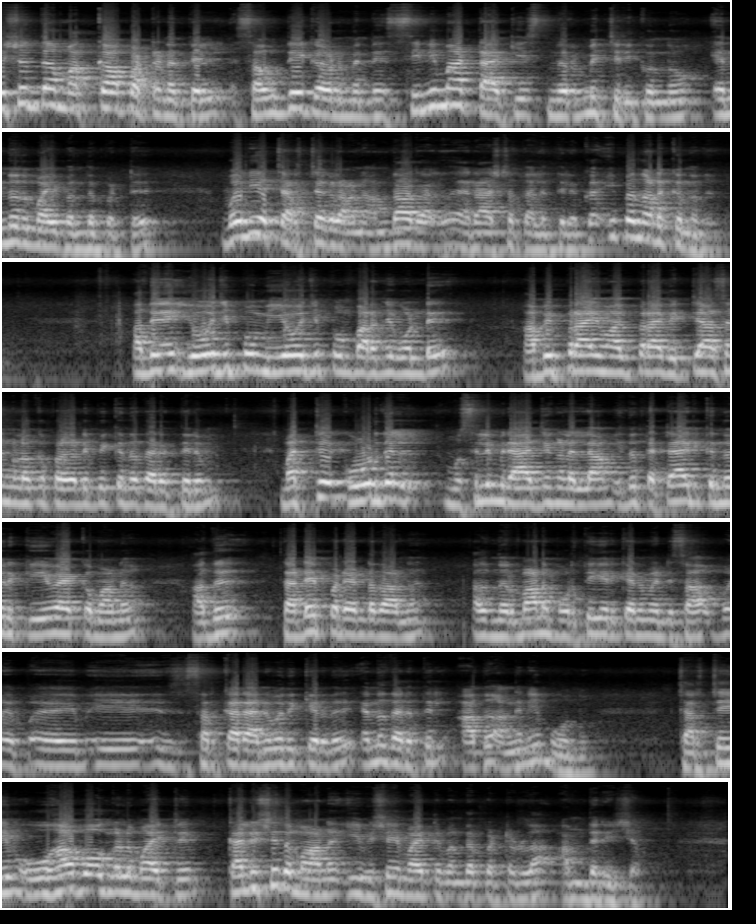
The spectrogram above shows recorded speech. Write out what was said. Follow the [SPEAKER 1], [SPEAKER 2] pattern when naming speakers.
[SPEAKER 1] വിശുദ്ധ മക്ക പട്ടണത്തിൽ Saudi government cinema talkies നിർമ്മിച്ചിരിക്കുന്നു എന്നതുമായി ബന്ധപ്പെട്ട് വലിയ ചർച്ചകളാണ് അന്താരാഷ്ട്ര തലത്തിലൊക്കെ ഇപ്പം നടക്കുന്നത്. അതിന് യോജിപ്പും വിയോജിപ്പും പറഞ്ഞുകൊണ്ട് അഭിപ്രായം അഭിപ്രായ വ്യത്യാസങ്ങളൊക്കെ പ്രകടിപ്പിക്കുന്ന തരത്തിലും മറ്റ് കൂടുതൽ മുസ്ലിം രാജ്യങ്ങളെല്ലാം ഇത് തെറ്റായിരിക്കുന്ന ഒരു കീവേക്കമാണ് അത് തടയപ്പെടേണ്ടതാണ്. അത് നിർമ്മാണം പൂർത്തീകരിക്കാൻ വേണ്ടി സർക്കാർ അനുവദിക്കരുത് എന്ന തരത്തിൽ അത് അങ്ങനെയും പോകുന്നു. ചർച്ചയും ഊഹാപോഹങ്ങളുമായിട്ട് കലുഷിതമാണ് ഈ വിഷയമായിട്ട് ബന്ധപ്പെട്ടുള്ള അന്തരീക്ഷം.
